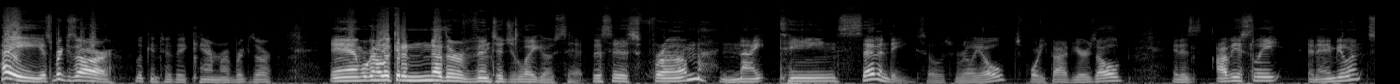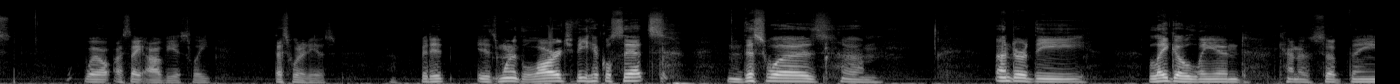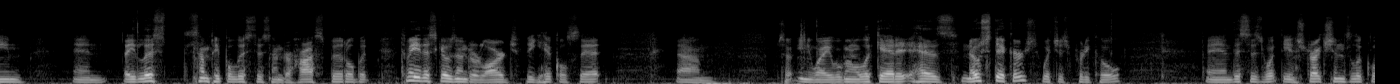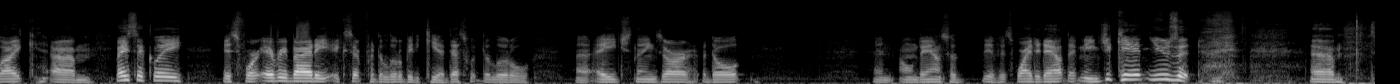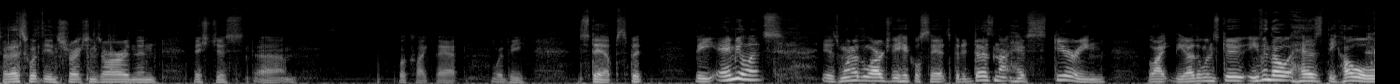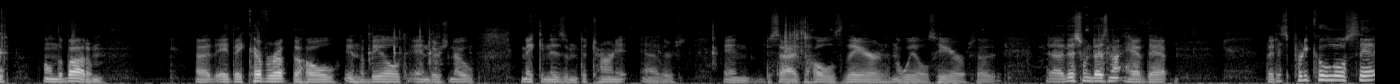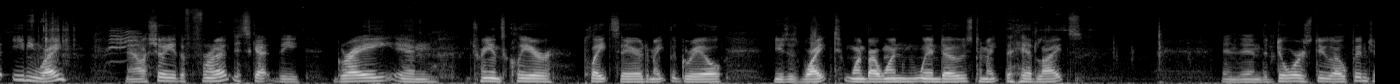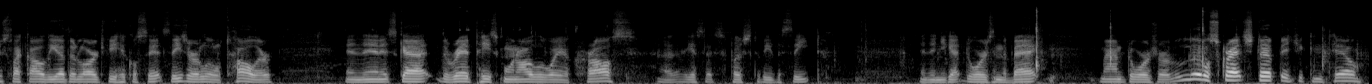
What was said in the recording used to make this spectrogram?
Hey, it's BrickTsar. Look into the camera, BrickTsar. And we're going to look at another vintage Lego set. This is from 1970, so it's really old. It's 45 years old. It is obviously an ambulance. Well, I say obviously. That's what it is. But it is one of the large vehicle sets. This was um, under the Legoland kind of sub theme and they list some people list this under hospital but to me this goes under large vehicle set. Um, so anyway we're going to look at it. It has no stickers which is pretty cool. And this is what the instructions look like. Um, basically it's for everybody except for the little bitty kid. That's what the little uh, age things are adult and on down. So if it's whited out that means you can't use it. Um, so that's what the instructions are and then it's just um, looks like that with the steps. But the ambulance is one of the large vehicle sets, but it does not have steering like the other ones do, even though it has the hole on the bottom. Uh, they, they, cover up the hole in the build, and there's no mechanism to turn it. Uh, there's and besides the holes there and the wheels here. So uh, this one does not have that, but it's a pretty cool little set anyway. Now I'll show you the front. It's got the gray and trans clear plates there to make the grill. Uses white one by one windows to make the headlights. And then the doors do open just like all the other large vehicle sets. These are a little taller. And then it's got the red piece going all the way across. Uh, I guess that's supposed to be the seat. And then you got doors in the back. My doors are a little scratched up as you can tell.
